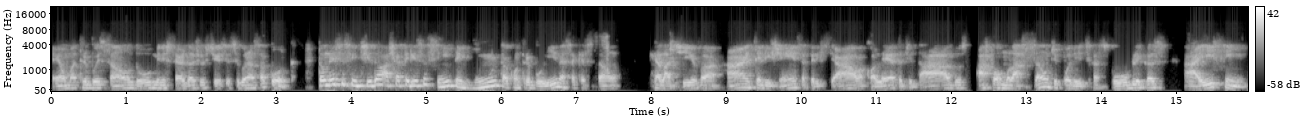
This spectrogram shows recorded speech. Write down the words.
é uma atribuição do Ministério da Justiça e Segurança Pública. Então, nesse sentido, eu acho que a perícia sim tem muito a contribuir nessa questão relativa à inteligência pericial, à coleta de dados, à formulação de políticas públicas, aí sim,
